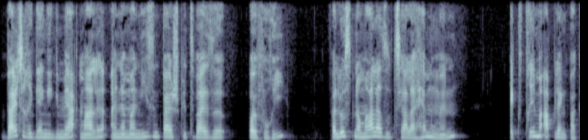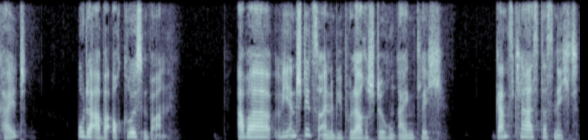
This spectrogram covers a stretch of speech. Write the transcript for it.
Weitere gängige Merkmale einer Manie sind beispielsweise Euphorie, Verlust normaler sozialer Hemmungen, extreme Ablenkbarkeit oder aber auch Größenwahn. Aber wie entsteht so eine bipolare Störung eigentlich? Ganz klar ist das nicht.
